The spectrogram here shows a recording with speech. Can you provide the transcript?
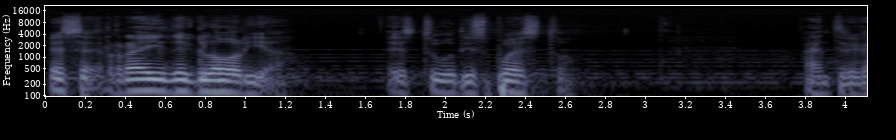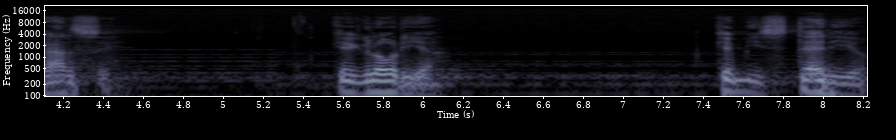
Ese rey de gloria estuvo dispuesto a entregarse. Qué gloria, qué misterio,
